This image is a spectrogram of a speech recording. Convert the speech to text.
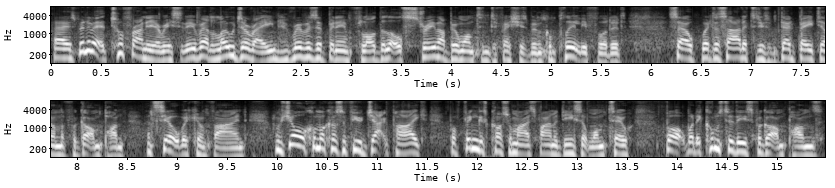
Uh, it's been a bit tough around here recently. We've had loads of rain, rivers have been in flood, the little stream I've been wanting to fish has been completely flooded. So we decided to do some dead baiting on the Forgotten Pond and see what we can find. I'm sure we'll come across a few jack pike, but fingers crossed we might find a decent one too. But when it comes to these Forgotten Ponds,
